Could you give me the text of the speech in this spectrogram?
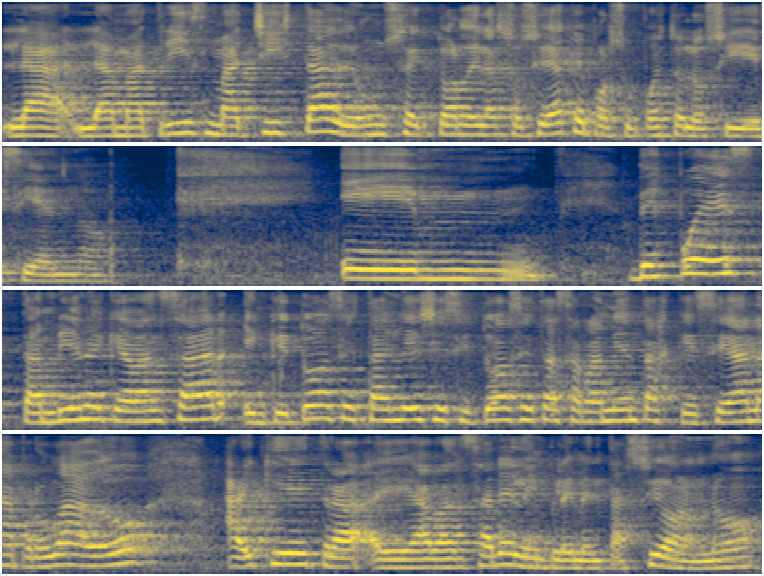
la, matriz machista de un sector de la sociedad que por supuesto lo sigue siendo. Em, Después también hay que avanzar en que todas estas leyes y todas estas herramientas que se han aprobado hay que eh, avanzar en la implementación. ¿no?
